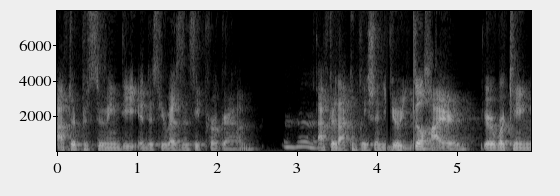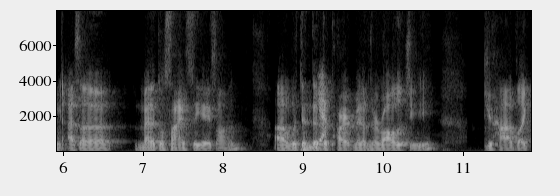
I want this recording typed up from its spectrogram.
after pursuing the industry residency program, Mm-hmm. After that completion, you're still hired. You're working as a medical science liaison uh, within the yeah. Department of Neurology. You have like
